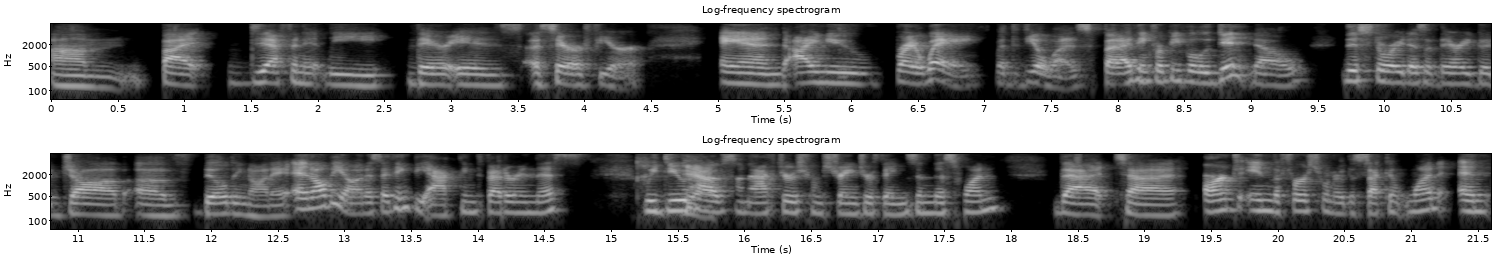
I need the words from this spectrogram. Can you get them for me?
Um, but definitely there is a Sarah Fear. And I knew right away what the deal was. But I think for people who didn't know, this story does a very good job of building on it. And I'll be honest, I think the acting's better in this. We do Yeah. have some actors from Stranger Things in this one that uh, aren't in the first one or the second one. And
